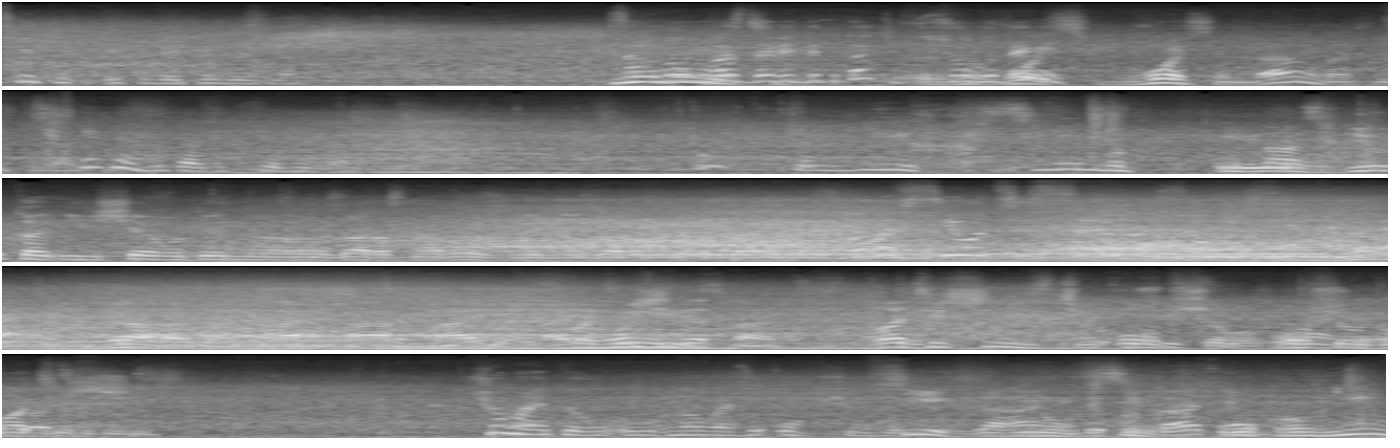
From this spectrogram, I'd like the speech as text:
Скільки їх людей приблизно? Ну, Загалом у вас дивіться. 9 депутатів? Всього 9? Восемь, восемь, да, у нас депутатів? Скільки депутатів всього у вас? Їх сім. І нас б'юта і ще один е, зараз на розгляді. Зараз буде. Але всі оці села, всі Да, да, да. А, а, а, а його 19. 26 общого. Общого 26. Що маєте у- на увазі общого? Всіх загальних Ну, депутатів. округів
